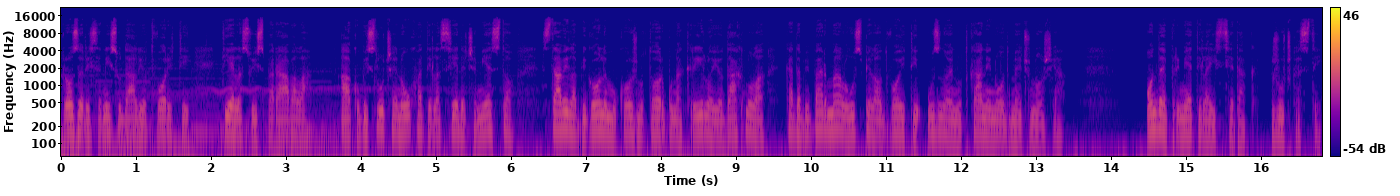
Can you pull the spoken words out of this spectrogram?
Prozori se nisu dali otvoriti, tijela su isparavala, a ako bi slučajno uhvatila sjedeće mjesto, stavila bi golemu kožnu torbu na krilo i odahnula kada bi bar malo uspjela odvojiti uznojenu tkaninu od međunožja. Onda je primijetila iscjedak, žučkasti.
